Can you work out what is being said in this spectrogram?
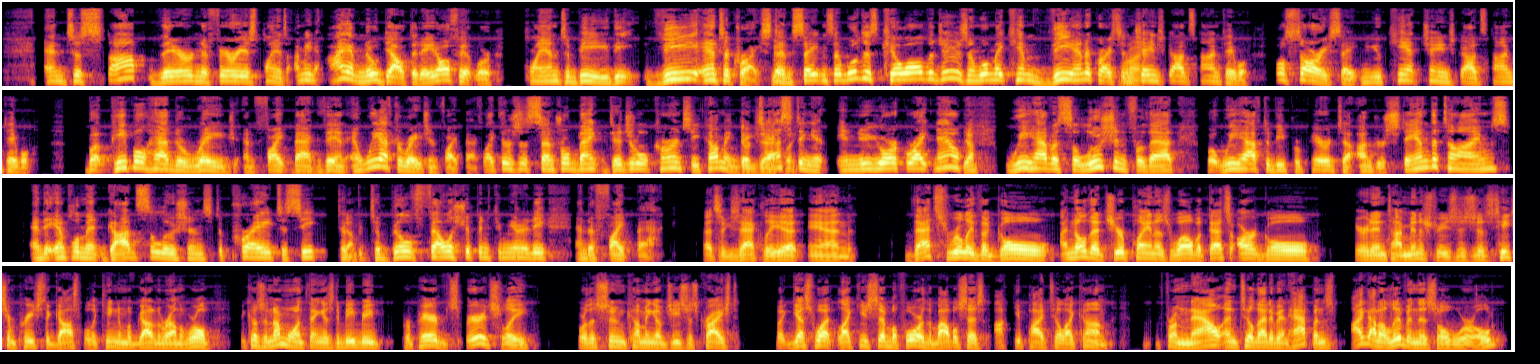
and to stop their nefarious plans. I mean, I have no doubt that Adolf Hitler planned to be the the antichrist and satan said we'll just kill all the jews and we'll make him the antichrist and Right. change god's timetable well sorry satan you can't change god's timetable but people had to rage and fight back then and we have to rage and fight back like there's a central bank digital currency coming they're Exactly. testing it in new york right now Yeah. we have a solution for that but we have to be prepared to understand the times and to implement God's solutions, to pray, to seek, to, Yeah. to build fellowship in community, and to fight back. That's exactly it. And that's really the goal. I know that's your plan as well, but that's our goal here at End Time Ministries is just teach and preach the gospel, the kingdom of God around the world. Because the number one thing is to be, be prepared spiritually for the soon coming of Jesus Christ. But guess what? Like you said before, the Bible says, occupy till I come. From now until that event happens, I got to live in this old world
